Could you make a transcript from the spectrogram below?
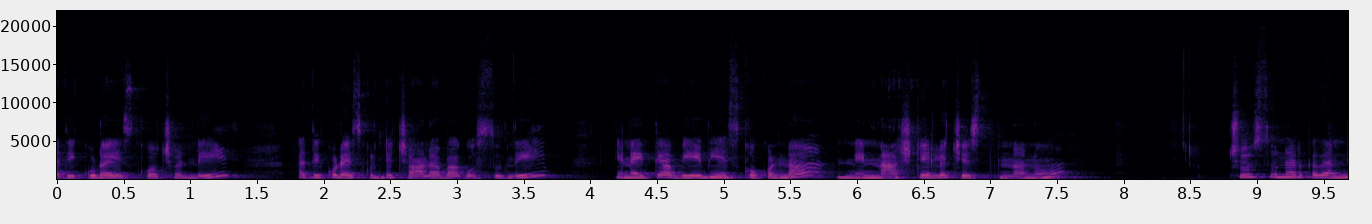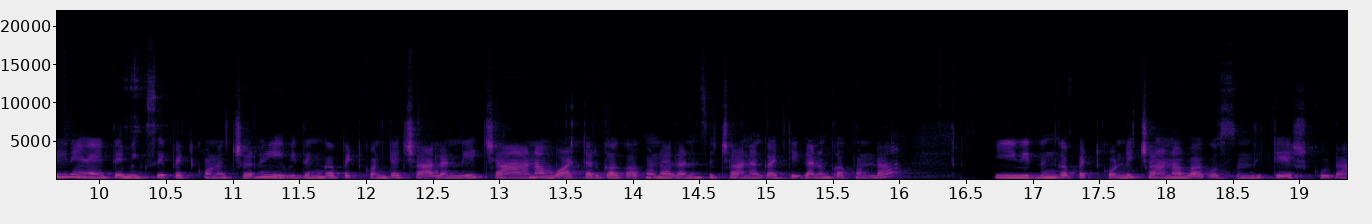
అది కూడా వేసుకోవచ్చు అండి అది కూడా వేసుకుంటే చాలా బాగా వస్తుంది. నేనైతే అవి ఏమీ వేసుకోకుండా నేను నా స్టైల్లో చేస్తున్నాను. చూస్తున్నారు కదండి నేనైతే మిక్సీ పెట్టుకొని వచ్చాను. ఈ విధంగా పెట్టుకుంటే చాలండి. చాలా వాటర్గా కాకుండా అలానేసి చాలా గట్టిగాను కాకుండా ఈ విధంగా పెట్టుకోండి. చాలా బాగా వస్తుంది టేస్ట్ కూడా.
